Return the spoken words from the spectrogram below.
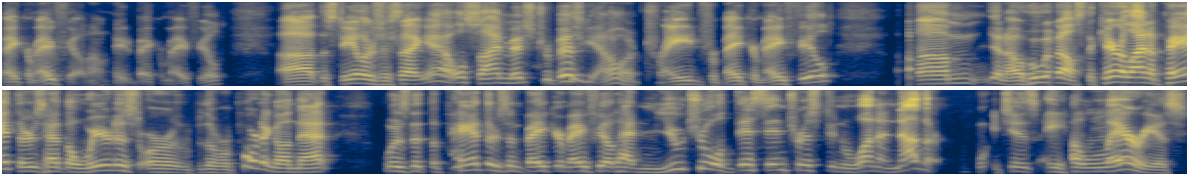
Baker Mayfield. I don't need Baker Mayfield. Uh, the Steelers are saying, yeah, we'll sign Mitch Trubisky. I don't want to trade for Baker Mayfield. Um, you know, who else? The Carolina Panthers had the weirdest, or the reporting on that was that the Panthers and Baker Mayfield had mutual disinterest in one another, which is a hilarious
